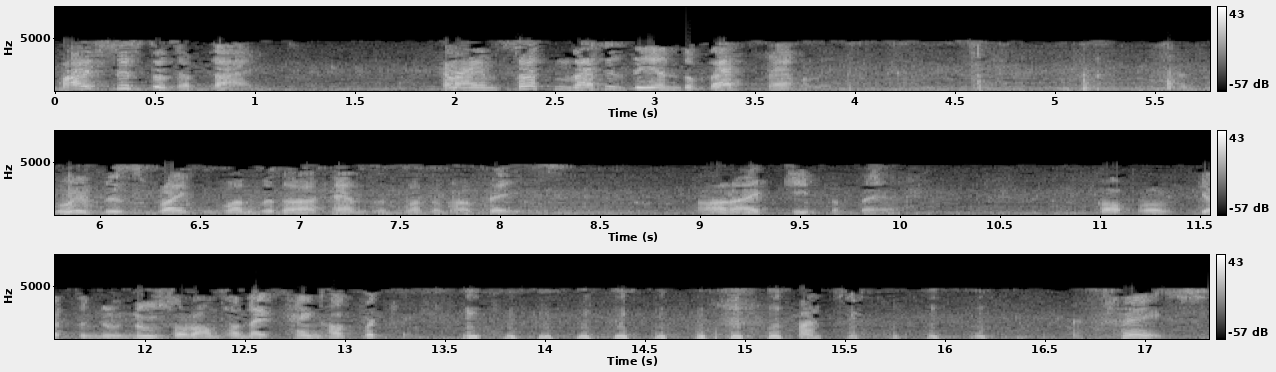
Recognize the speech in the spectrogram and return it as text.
Five sisters have died. And I am certain that is the end of that family. And who is this frightened one with her hands in front of her face? All right, keep them there. Corporal, get the new noose around her neck. Hang her quickly. what? Her face.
